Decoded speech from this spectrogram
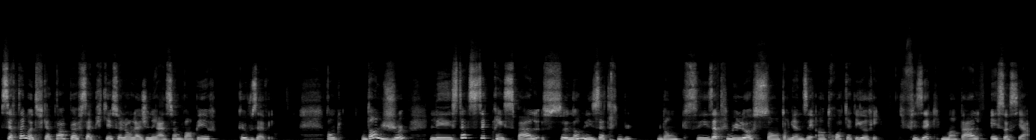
Certains modificateurs peuvent s'appliquer selon la génération de vampires que vous avez. Donc, dans le jeu, les statistiques principales se nomment les attributs. Donc, ces attributs-là sont organisés en trois catégories physique, mental et social.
